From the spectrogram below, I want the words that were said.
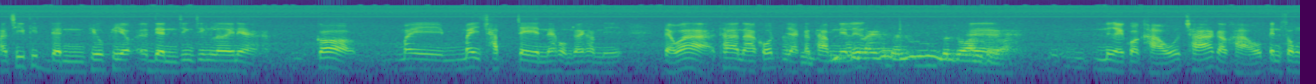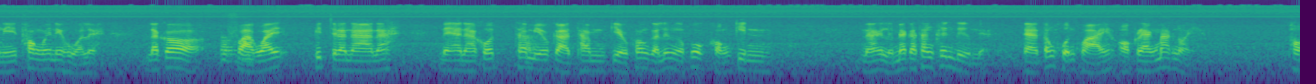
อาชีพที่เด่นเพียวๆเอ่อเด่นจริง ๆ เลยเนี่ย ก็ไม่ไม่ชัดเจนนะผมใช้คำนี้ แต่ว่าถ้าอนาคตอยากจะทำในเรื่องอะไรก็เหมือนรุ่มๆดอนๆตลอดเหนื่อยกว่าเขาช้ากว่าเขาเป็นทรงนี้ท่องไว้ในหัวเลย แล้วก็ฝากไว้พิจารณานะ ในอนาคตถ้ามีโอกาสทำเกี่ยวข้องกับเรื่องของพวกของกินนะหรือแม้กระทั่งเครื่องดื่มเนี่ย แต่ต้องขวนขวายออกแรงมากหน่อย พอ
